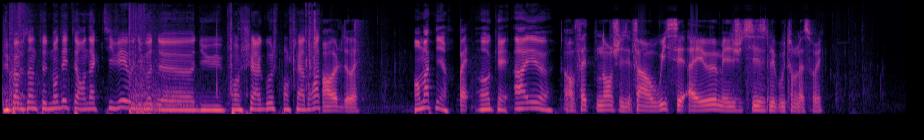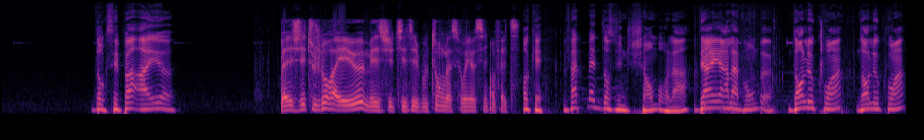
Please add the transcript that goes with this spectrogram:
J'ai pas besoin de te demander, t'es en activé au niveau de, du pencher à gauche, pencher à droite En hold, ouais. En maintenir Ouais. Ok, A et E. En fait, non, j'ai. Enfin, oui, c'est A et E, mais j'utilise les boutons de la souris. Donc c'est pas A et E Bah, j'ai toujours A et E, mais j'utilise les boutons de la souris aussi, en fait. Ok, va te mettre dans une chambre là, derrière la bombe, dans le coin, dans le coin.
